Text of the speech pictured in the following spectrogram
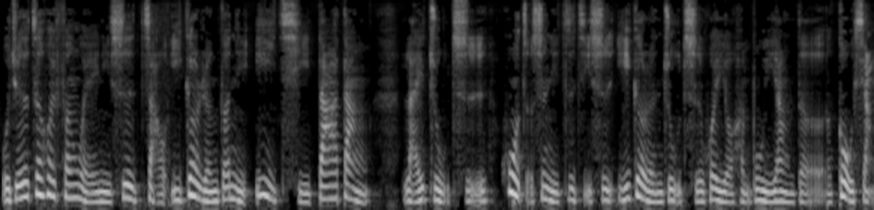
我觉得这会分为你是找一个人跟你一起搭档来主持，或者是你自己是一个人主持，会有很不一样的构想。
